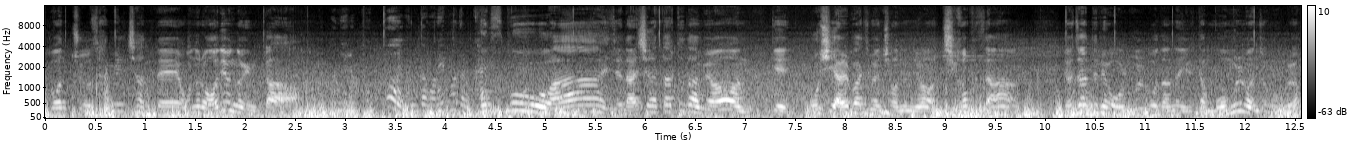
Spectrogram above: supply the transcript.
이번 주 3일차인데 오늘은 어디 운동입니까? 오늘은 복부 운동을 해보도록 하겠습니다. 복부 아 이제 날씨가 따뜻하면 이게 옷이 얇아지면 저는요 직업상 여자들의 얼굴보다는 일단 몸을 먼저 보고요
